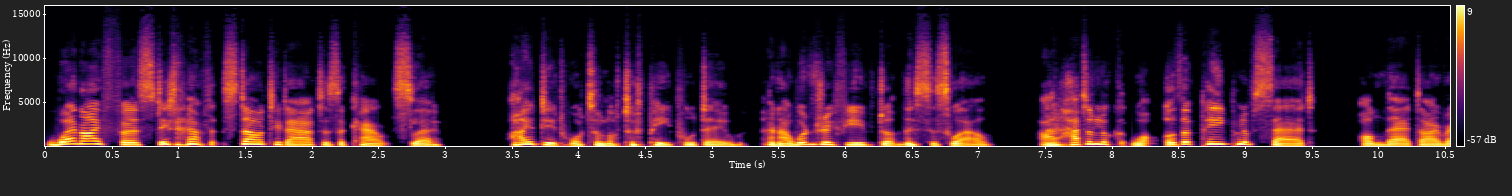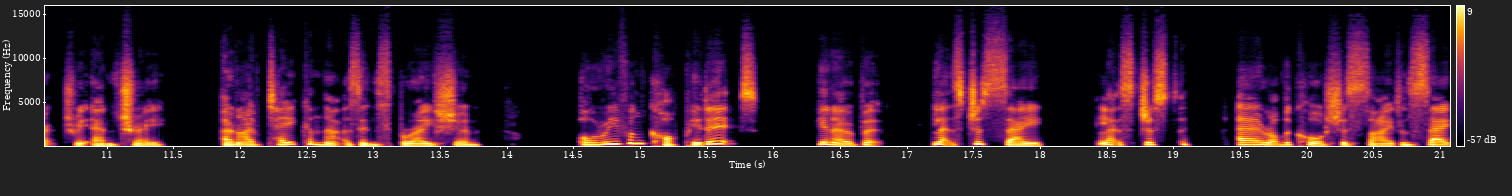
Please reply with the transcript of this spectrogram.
when I first out, started out as a counsellor, I did what a lot of people do. And I wonder if you've done this as well. I had a look at what other people have said on their directory entry and I've taken that as inspiration or even copied it, you know, but let's just say, let's just err on the cautious side and say,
